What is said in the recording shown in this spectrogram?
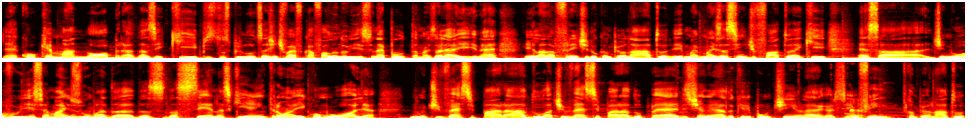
é, qualquer manobra das equipes, dos pilotos, a gente vai ficar falando isso, né? Puta, mas olha aí, né? E lá na frente do campeonato, mas, mas assim, de fato é que essa. De novo, isso é mais uma da, das, das cenas que entram aí como: olha, não tivesse parado, lá tivesse parado o Pérez, tinha ganhado aquele pontinho, né, Garcia? É. Enfim, campeonato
